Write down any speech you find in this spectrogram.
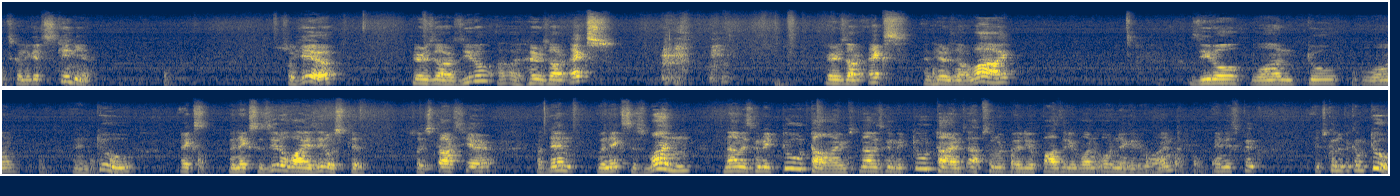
It's going to get skinnier. So here, here's our 0, uh, here's our x, here's our x, and here's our y. 0, 1, 2, 1, and 2, x when x is 0, y is 0 still. So it starts here, but then when x is 1, now it's going to be 2 times, now it's going to be 2 times absolute value of positive 1 or negative 1, and it's, it's going to become 2.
